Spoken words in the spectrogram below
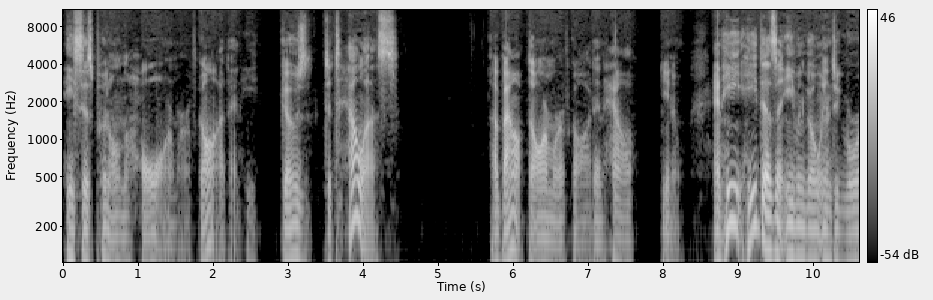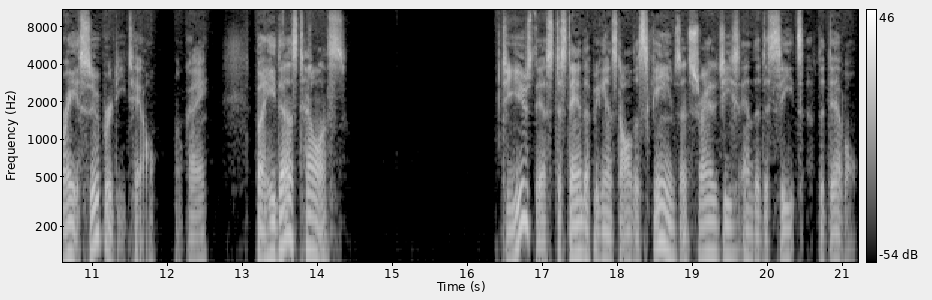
he says, put on the whole armor of God. And he goes to tell us about the armor of God and how, you know, and he, he doesn't even go into great super detail, okay? But he does tell us to use this to stand up against all the schemes and strategies and the deceits of the devil.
